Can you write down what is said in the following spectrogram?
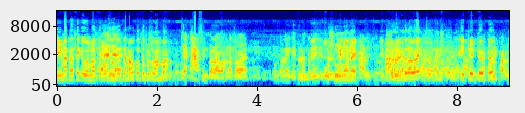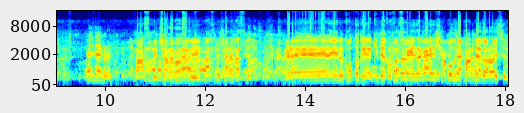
এই মাথা থেকে ওই মাথা পর্যন্ত দেখাও কতটুকু লম্বা? যেটা আসিন পেলা ওখানে তো একটু একটু একটু এই বেরোচ্ছে পাঁচ ফিট সাড়ে পাঁচ ফিট পাঁচ ফিট সাড়ে পাঁচ ফিট এটা এর কত কে কি দেখো কত এই জায়গায় শাবল দিয়ে পার দিয়ে ধরা হয়েছিল।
